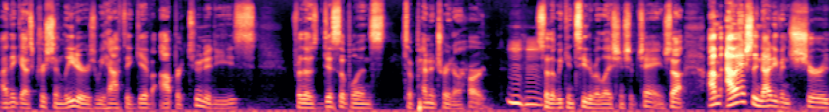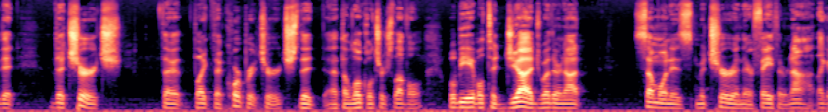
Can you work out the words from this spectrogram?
I think as Christian leaders, we have to give opportunities for those disciplines to penetrate our heart so that we can see the relationship change. So I'm, I'm actually not even sure that the church, the like the corporate church that at the local church level will be able to judge whether or not someone is mature in their faith or not. Like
